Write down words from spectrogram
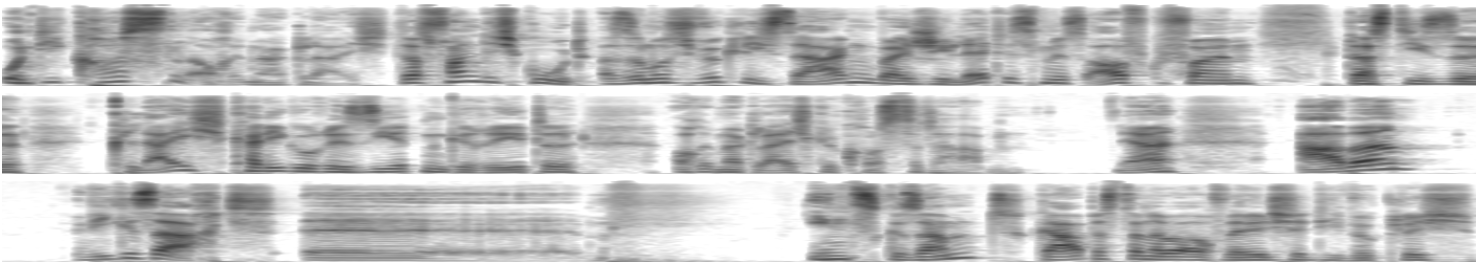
Und die kosten auch immer gleich. Das fand ich gut. Also muss ich wirklich sagen, bei Gillette ist mir aufgefallen, dass diese gleich kategorisierten Geräte auch immer gleich gekostet haben. Ja, aber wie gesagt, äh, Insgesamt gab es dann aber auch welche, die wirklich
